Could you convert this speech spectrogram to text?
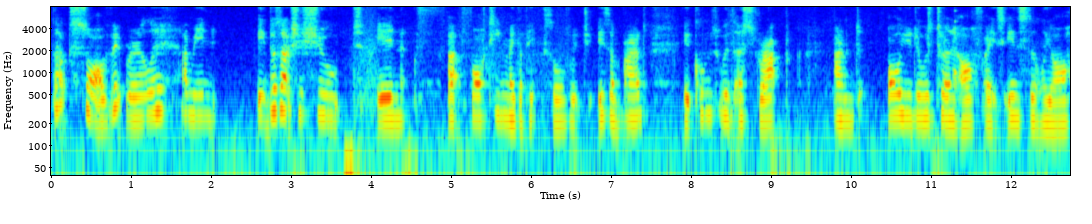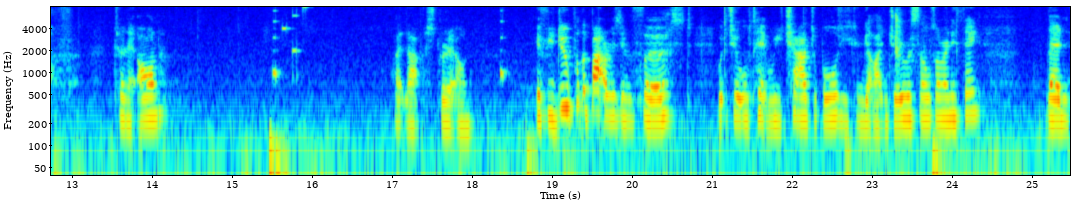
that's sort of it really. I mean it does actually shoot in at 14 megapixels which isn't bad. It comes with a strap and all you do is turn it off and it's instantly off. Turn it on. Like that straight on. If you do put the batteries in first which it will take rechargeables you can get like Duracells or anything then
